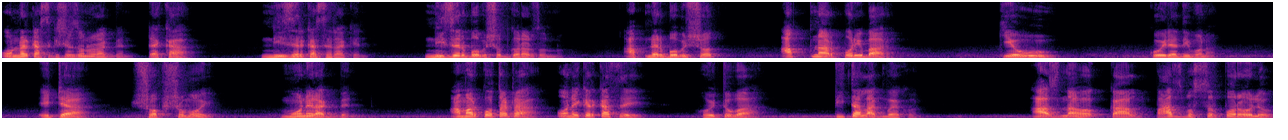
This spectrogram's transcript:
অন্যের কাছে কিসের জন্য রাখবেন? টাকা নিজের কাছে রাখেন, নিজের ভবিষ্যৎ গড়ার জন্য। আপনার ভবিষ্যৎ আপনার পরিবার কেউ কইরা দিব না। এটা সবসময় মনে রাখবেন। আমার কথাটা অনেকের কাছে হয়তোবা তিতা লাগবে এখন। আজ না হোক কাল পাঁচ বছর পরে হলেও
